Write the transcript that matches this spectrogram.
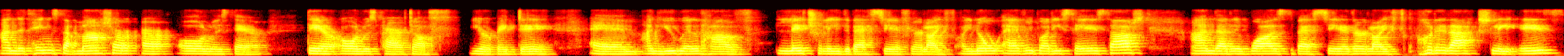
And the things that matter are always there. They are always part of your big day. Um, and you will have literally the best day of your life. I know everybody says that and that it was the best day of their life, but it actually is.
